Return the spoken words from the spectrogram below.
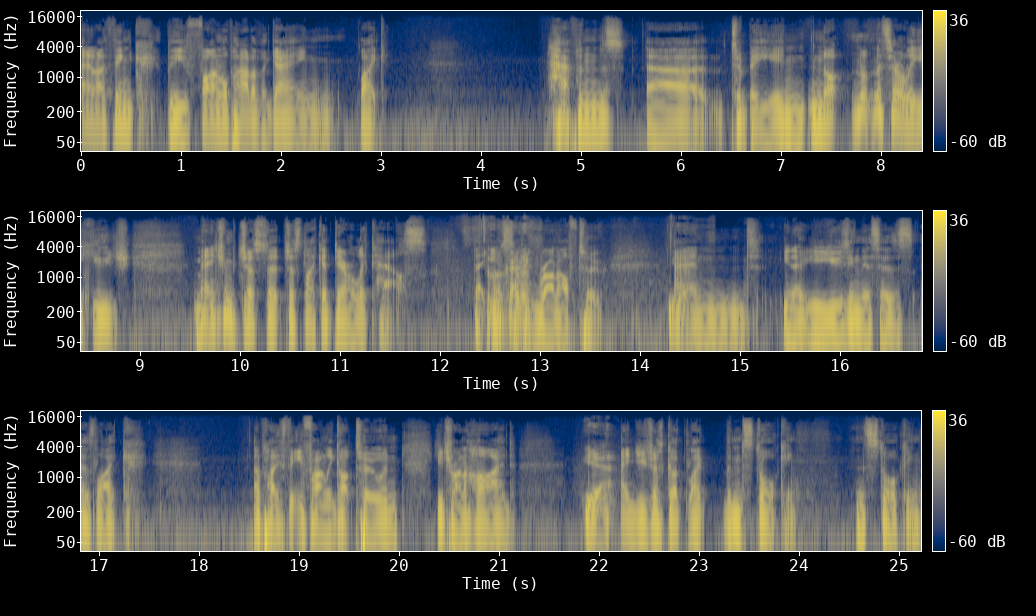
And I think the final part of the game, like, happens uh, to be in not not necessarily a huge mansion, but just a, just like a derelict house that you Okay. sort of run off to, Yeah. and you know you're using this as as like a place that you finally got to, and you're trying to hide, Yeah. and you've just got like them stalking and stalking,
